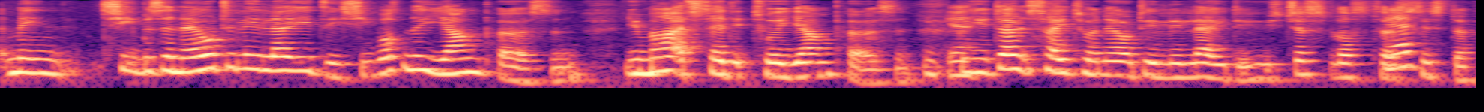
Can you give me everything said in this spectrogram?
I mean, she was an elderly lady. She wasn't a young person. You might have said it to a young person, Yeah. but you don't say to an elderly lady who's just lost her sister,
